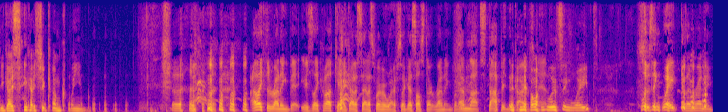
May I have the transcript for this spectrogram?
you guys think I should come clean? I like the running bit. He's like, well, okay, I gotta satisfy my wife, so I guess I'll start running, but I'm not stopping the carbs, now I'm losing weight. losing weight because I'm running,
